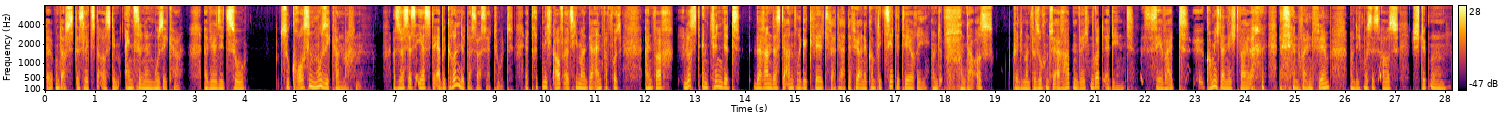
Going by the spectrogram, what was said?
äh, und aus, das Letzte aus dem einzelnen Musiker. Er will sie zu, zu großen Musikern machen. Also das ist das Erste. Er begründet das, was er tut. Er tritt nicht auf als jemand, der einfach, vor, einfach Lust empfindet daran, dass der andere gequält wird. Er hat dafür eine komplizierte Theorie. Und von da aus könnte man versuchen zu erraten, welchem Gott er dient. Sehr weit äh, komme ich da nicht, weil das ist ja nur ein Film und ich muss es aus Stücken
